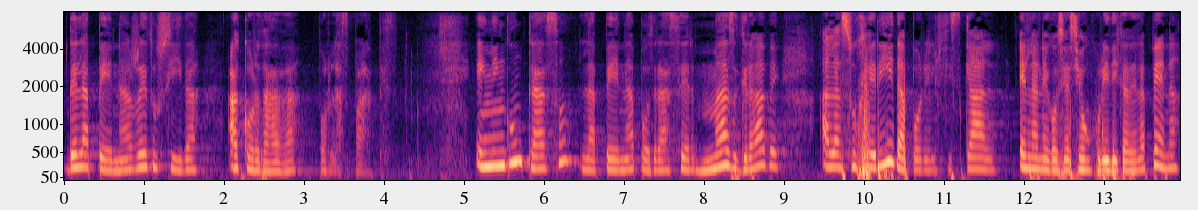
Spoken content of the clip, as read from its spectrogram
de la pena reducida acordada por las partes. En ningún caso la pena podrá ser más grave a la sugerida por el fiscal en la negociación jurídica de la pena,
